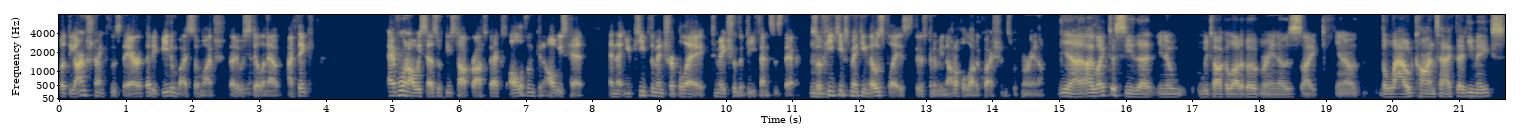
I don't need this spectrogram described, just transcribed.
but the arm strength was there that he beat him by so much that it was yeah. still an out. I think everyone always says with these top prospects, all of them can always hit and that you keep them in AAA to make sure the defense is there. Mm-hmm. So if mm. he keeps making those plays, there's going to be not a whole lot of questions with Moreno. Yeah, I like to see that. You know, we talk a lot about Moreno's like you know the loud contact that he makes,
